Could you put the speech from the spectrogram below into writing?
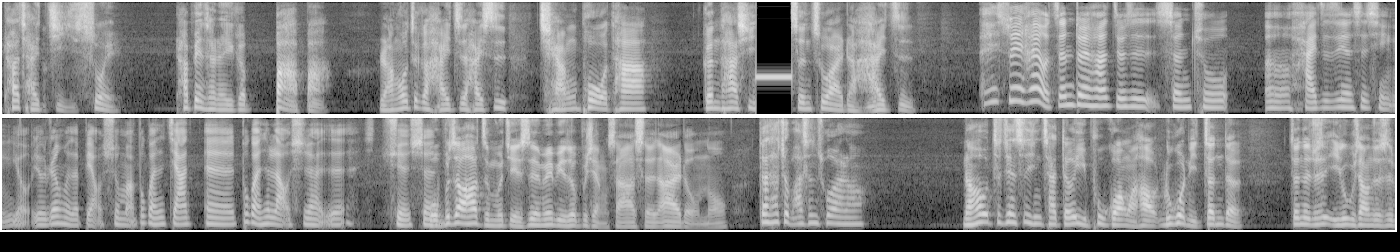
他才几岁，他变成了一个爸爸，然后这个孩子还是强迫他跟他姓生出来的孩子。哎，所以他有针对他就是生出嗯、呃、孩子这件事情有有任何的表述吗？不管是家呃，不管是老师还是学生，我不知道他怎么解释。maybe 说不想杀生，I don't know，但他就把他生出来了，然后这件事情才得以曝光嘛。好，如果你真的。真的就是一路上就是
